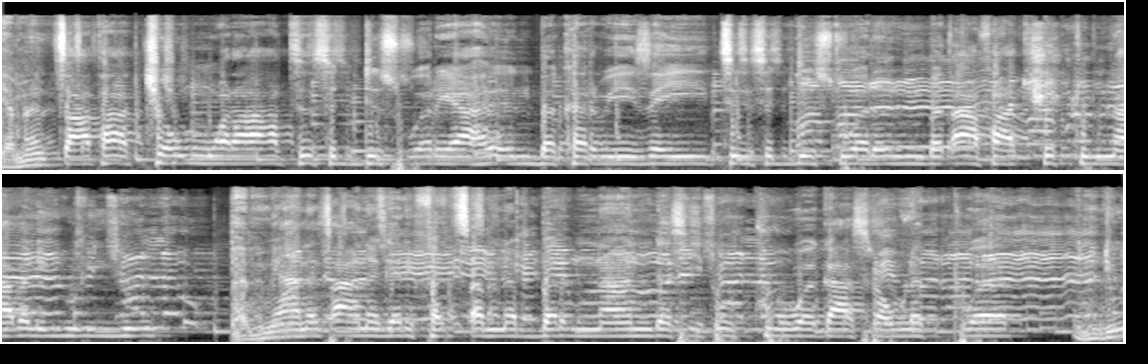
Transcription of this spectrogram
የመንጻታቸውም ወራት ስድስት ወር ያህል በከርቤ ዘይት ስድስት ወርን በጣፋጭ ሽቱና በልዩ ልዩ በሚያነጻ ነገር ይፈጸም ነበርና እንደ ሴቶቹ ወግ አስራ ሁለት ወር እንዲሁ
